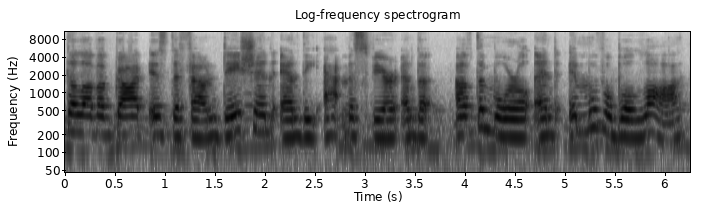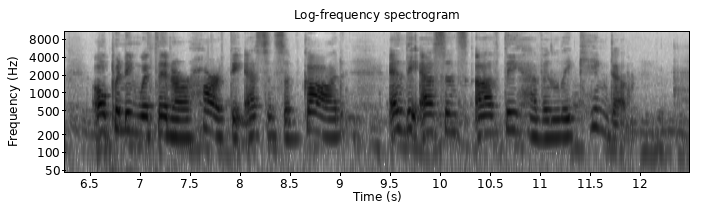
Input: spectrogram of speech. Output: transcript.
The love of God is the foundation and the atmosphere and the of the moral and immovable law, opening within our heart the essence of God and the essence of the heavenly kingdom.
